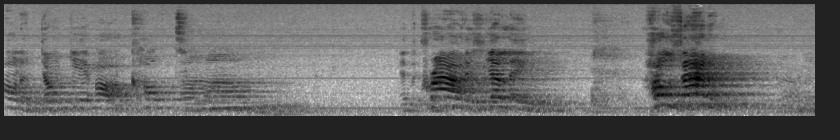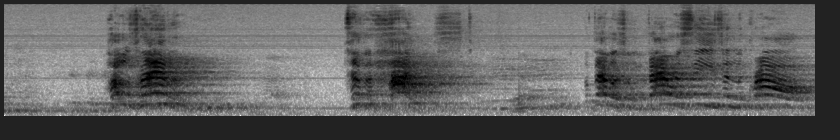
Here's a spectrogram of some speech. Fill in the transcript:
on a donkey or a colt. And the crowd is yelling, Hosanna! Hosanna! To the highest! But there were some Pharisees in the crowd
